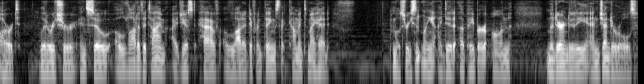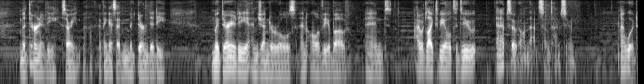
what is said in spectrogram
art, literature, and so a lot of the time I just have a lot of different things that come into my head. Most recently, I did a paper on modernity and gender roles. Modernity, sorry, I think I said modernity. Modernity and gender roles and all of the above. And I would like to be able to do an episode on that sometime soon. I would.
